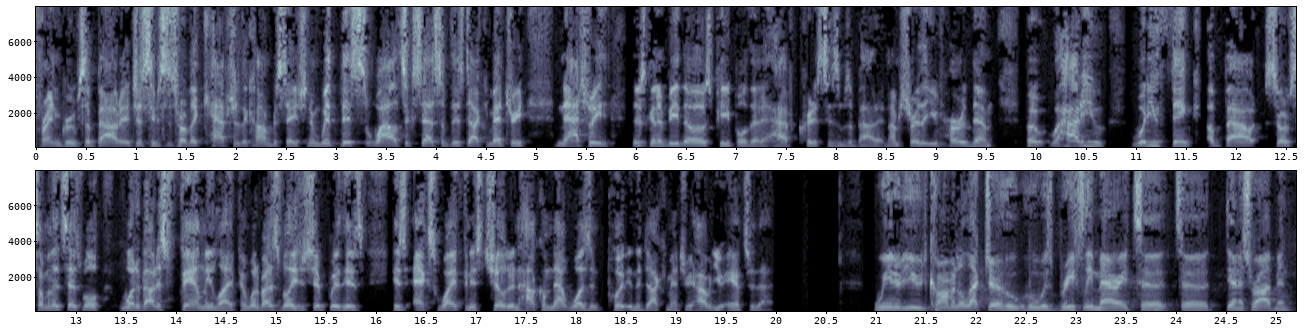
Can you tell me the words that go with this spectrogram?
friend groups about it. It just seems to sort of like capture the conversation. And with this wild success of this documentary, naturally, there's going to be those people that have criticisms about it, and I'm sure that you've heard them. But how do you, what do you think about sort of someone that says, well, what about his family life, and what about his relationship with his his ex wife and his children? How come that wasn't put in the documentary? How would you answer that? We interviewed Carmen Electra, who who was briefly married to to Dennis Rodman.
